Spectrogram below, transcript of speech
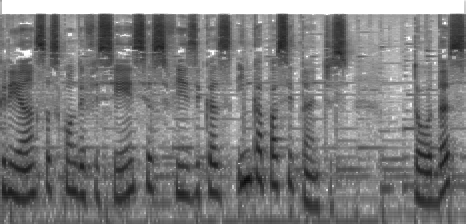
crianças com deficiências físicas incapacitantes, todas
